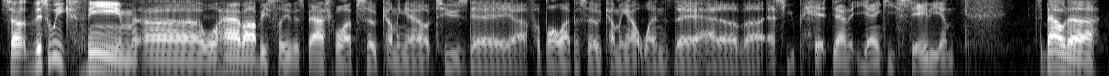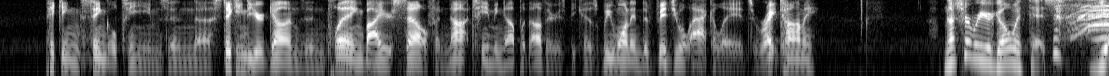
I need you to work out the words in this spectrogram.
So this week's theme, uh, we'll have obviously this basketball episode coming out Tuesday, uh, football episode coming out Wednesday ahead of uh, SU Pitt down at Yankee Stadium. It's about uh, picking single teams and uh, sticking to your guns and playing by yourself and not teaming up with others because we want individual accolades, right, Tommy? I'm not sure where you're going with this. Ye-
